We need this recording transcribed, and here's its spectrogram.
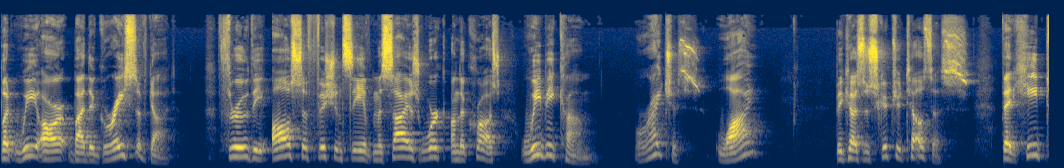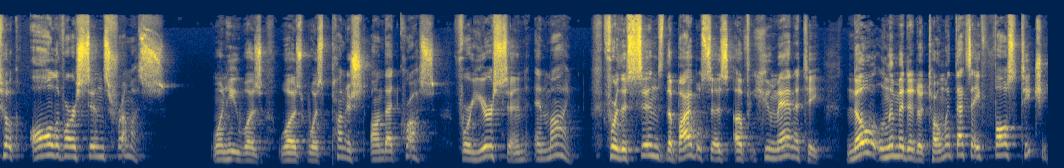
but we are, by the grace of God, through the all sufficiency of Messiah's work on the cross, we become righteous. Why? Because the scripture tells us that he took all of our sins from us when he was, was, was punished on that cross for your sin and mine. For the sins, the Bible says, of humanity. No limited atonement, that's a false teaching.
